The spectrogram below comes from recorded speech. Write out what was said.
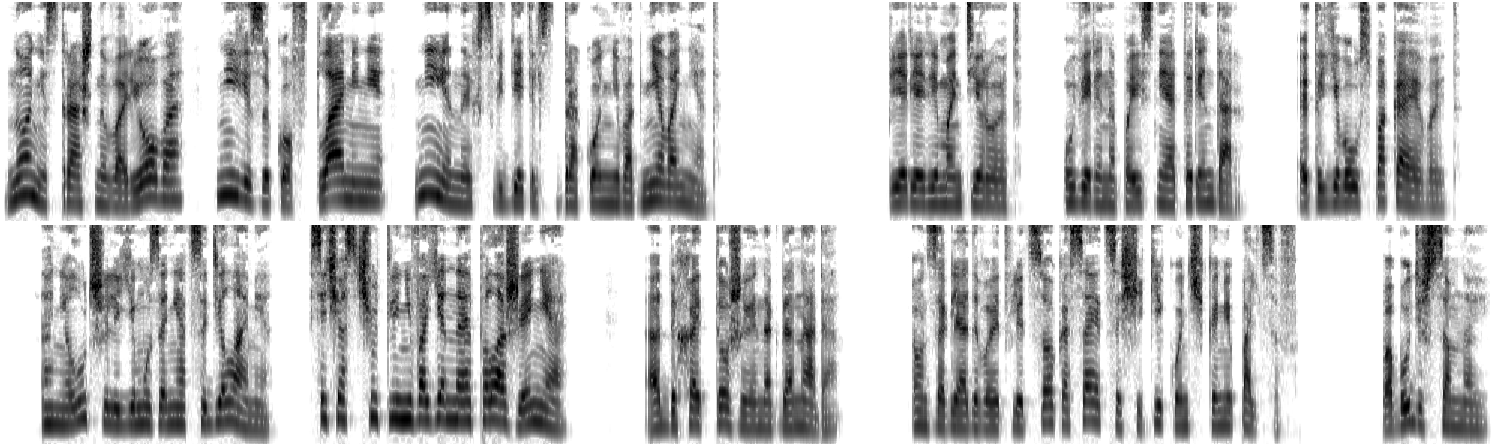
но ни страшного рева, ни языков пламени, ни иных свидетельств драконьего гнева нет. «Перья ремонтируют», — уверенно поясняет арендар. «Это его успокаивает». «А не лучше ли ему заняться делами? Сейчас чуть ли не военное положение», Отдыхать тоже иногда надо. Он заглядывает в лицо, касается щеки кончиками пальцев. «Побудешь со мной?»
